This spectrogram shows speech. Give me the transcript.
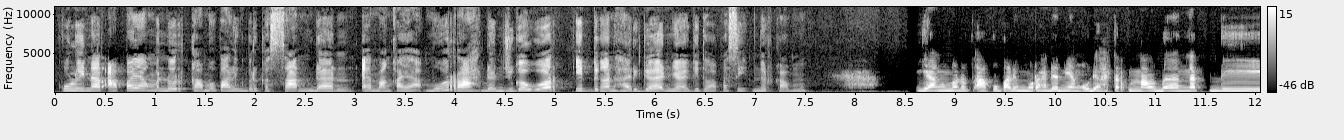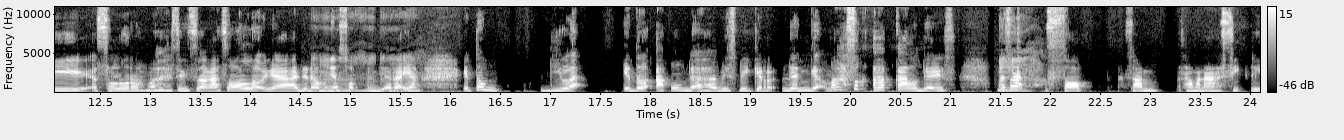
kuliner apa yang menurut kamu paling berkesan dan emang kayak murah dan juga worth it dengan harganya gitu apa sih menurut kamu? Yang menurut aku paling murah dan yang udah terkenal banget di seluruh mahasiswa Solo ya, ada namanya sop penjara yang itu gila itu aku nggak habis pikir dan nggak masuk akal guys. Masa Iya. sop sam- sama nasi 5000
